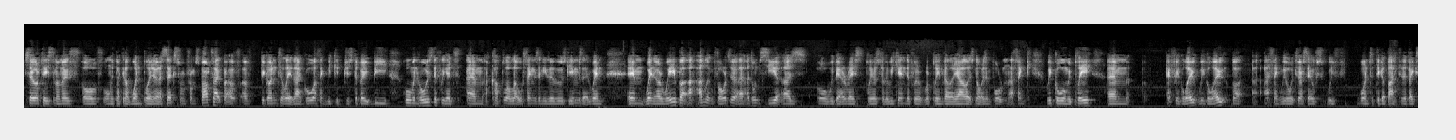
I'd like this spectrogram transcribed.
sour taste in my mouth of only picking up one point out of six from, from Spartak, but I've, I've begun to let that go. I think we could just about be home and hosed if we had um, a couple of little things in either of those games that went um, went our way. But I, am looking forward to it. I, I, don't see it as oh we better rest players for the weekend if we're, we're playing Villarreal. It's not as important. I think we go and we play. Um, if we go out, we go out. But I think we owe it to ourselves. We've wanted to get back to the big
